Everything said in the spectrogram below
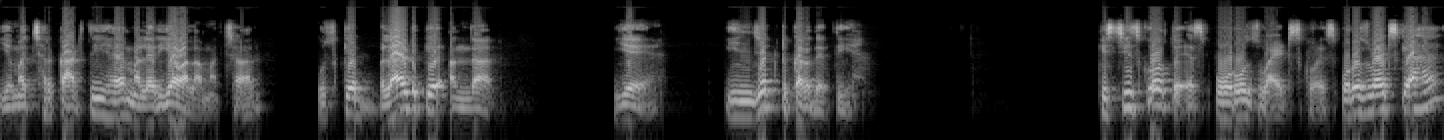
ये मच्छर काटती है, मलेरिया वाला मच्छर, उसके ब्लड के अंदर ये इंजेक्ट कर देती है। किस चीज़ को? तो स्पोरोजवाइट्स को। स्पोरोजवाइट्स क्या है?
